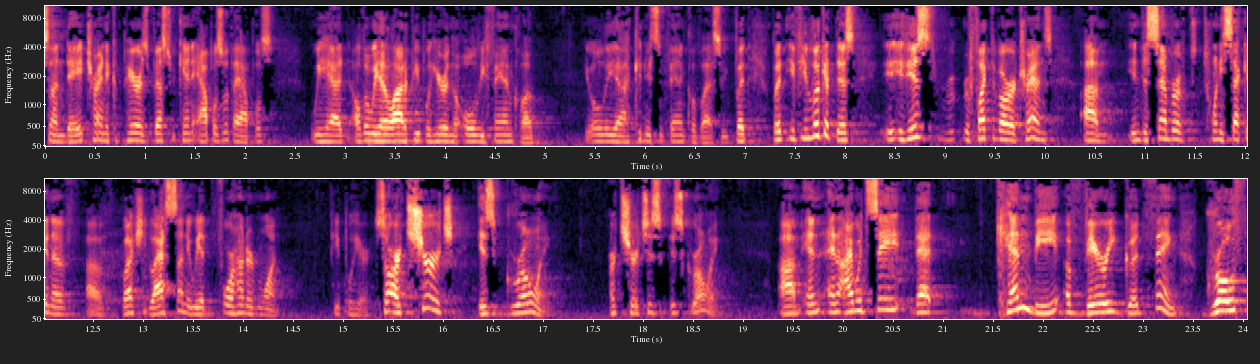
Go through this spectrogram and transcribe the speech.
Sunday, trying to compare as best we can apples with apples, we had, although we had a lot of people here in the Oli fan club, the Oli uh, Knudsen fan club last week. But, but if you look at this, it, it is re- reflective of our trends. Um, in December of 22nd of, of, well, actually last Sunday, we had 401 people here. So our church is growing. Our church is, is growing. Um, and, and I would say that can be a very good thing. Growth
